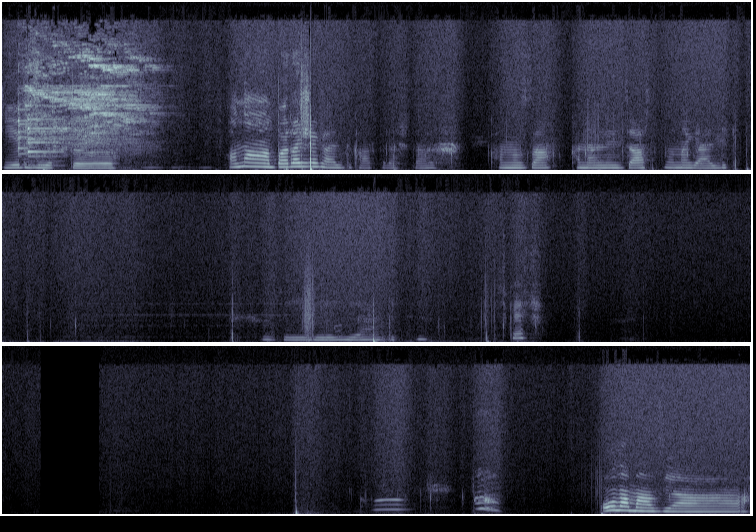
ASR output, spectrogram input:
diye bizi yıktı. Baraja geldik arkadaşlar. Kanıza, kanalizasyona geldik. Şu zehirli yer bitsin. Geç. Olamaz ya.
